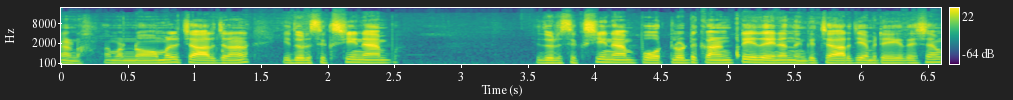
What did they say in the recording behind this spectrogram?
കണ്ടോ നമ്മുടെ നോർമൽ ചാർജറാണ് ഇതൊരു സിക്സ്റ്റീൻ ആമ്പ് ഇതൊരു സിക്സ്റ്റീൻ ആം പോർട്ടിലോട്ട് കണക്ട് ചെയ്ത് കഴിഞ്ഞാൽ നിങ്ങൾക്ക് ചാർജ് ചെയ്യാൻ പറ്റും. ഏകദേശം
